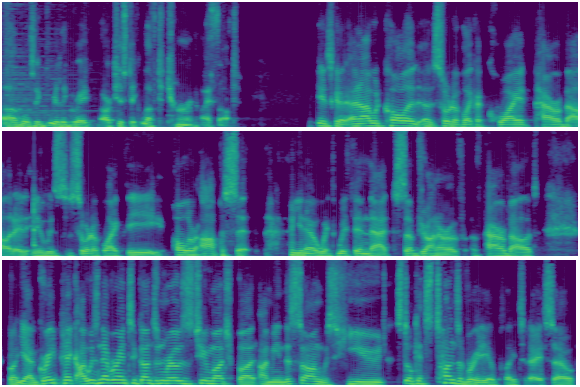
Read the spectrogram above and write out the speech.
uh, was a really great artistic left turn, I thought. It's good, and I would call it a, sort of like a quiet power ballad. It, it was sort of like the polar opposite, you know, with within that subgenre of, of power ballads but yeah, great pick. I was never into Guns N' Roses too much, but I mean, this song was huge. Still gets tons of radio play today. So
